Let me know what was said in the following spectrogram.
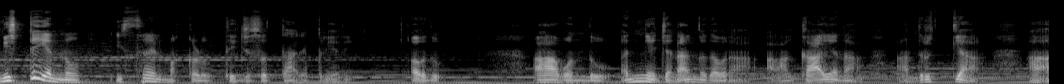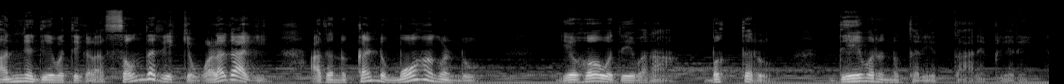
ನಿಷ್ಠೆಯನ್ನು ಇಸ್ರೇಲ್ ಮಕ್ಕಳು ತ್ಯಜಿಸುತ್ತಾರೆ ಪ್ರಿಯರಿ. ಹೌದು, ಆ ಒಂದು ಅನ್ಯ ಜನಾಂಗದವರ ಆ ಗಾಯನ ಆ ನೃತ್ಯ, ಆ ಅನ್ಯ ದೇವತೆಗಳ ಸೌಂದರ್ಯಕ್ಕೆ ಒಳಗಾಗಿ ಅದನ್ನು ಕಂಡು ಮೋಹಗೊಂಡು ಯಹೋವ ದೇವರ ಭಕ್ತರು ದೇವರನ್ನು ತರೆಯುತ್ತಾರೆ ಪ್ರಿಯರೇ.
